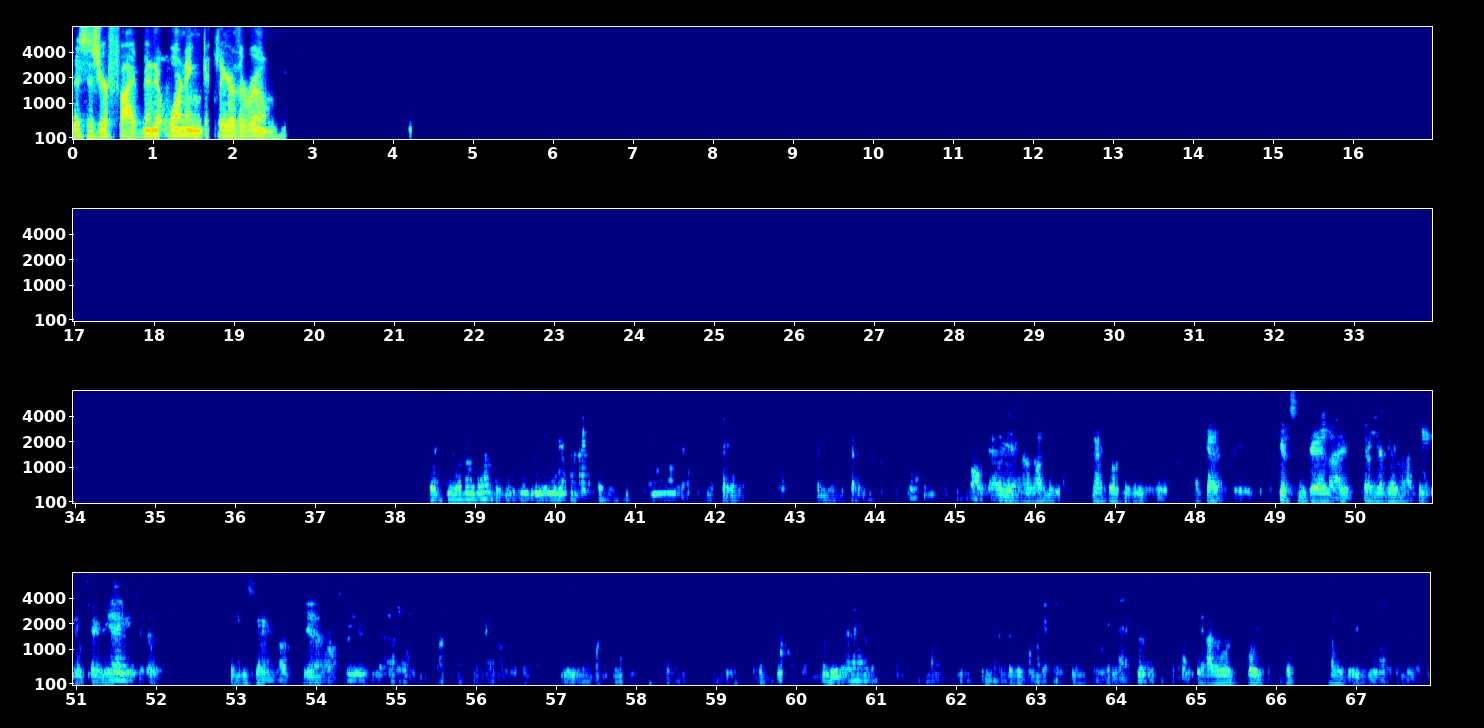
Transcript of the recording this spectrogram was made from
This is your five-minute warning to clear the room. Oh, yeah, no, I'm not going to do it. I got get some grandkids coming in. Yeah. Yeah,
